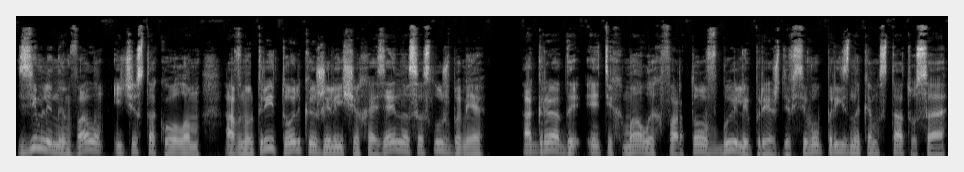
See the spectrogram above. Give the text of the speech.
с земляным валом и чистоколом, а внутри только жилище хозяина со службами. Ограды этих малых фортов были прежде всего признаком статуса.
